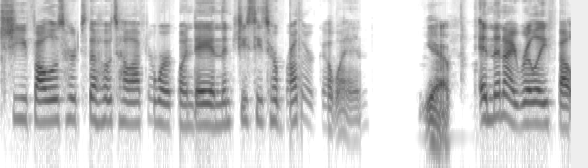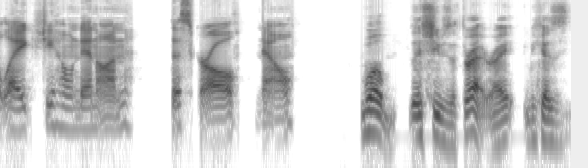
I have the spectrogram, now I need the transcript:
she follows her to the hotel after work one day, and then she sees her brother go in Yeah. and then I really felt like she honed in on this girl now. Well, she was a threat, right? Because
